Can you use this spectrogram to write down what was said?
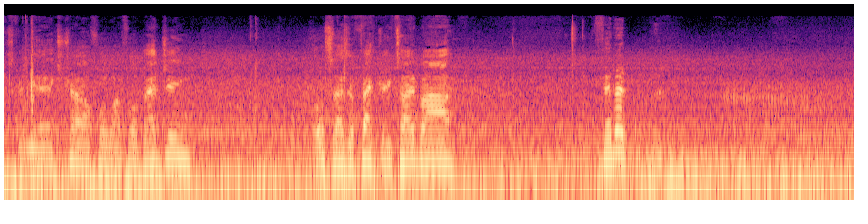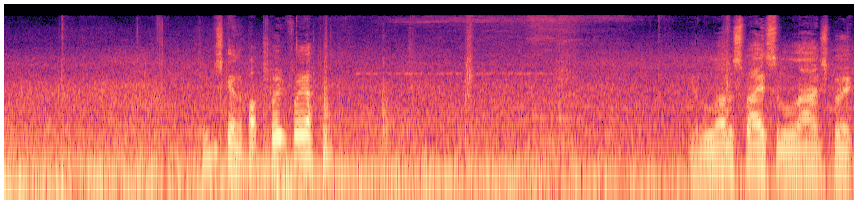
It's got your X-Trail 4x4 badging. Also has a factory tow bar fitted. So I'm just going to pop the boot for you. You got a lot of space with a large boot.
